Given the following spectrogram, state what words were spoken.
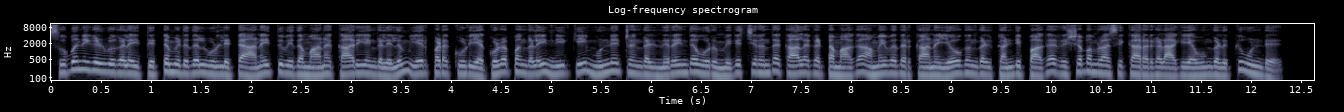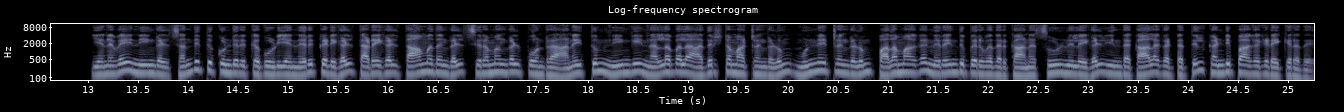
சுப நிகழ்வுகளை திட்டமிடுதல் உள்ளிட்ட அனைத்து விதமான காரியங்களிலும் ஏற்படக்கூடிய குழப்பங்களை நீக்கி முன்னேற்றங்கள் நிறைந்த ஒரு மிகச்சிறந்த காலகட்டமாக அமைவதற்கான யோகங்கள் கண்டிப்பாக ரிஷபம் ராசிக்காரர்களாகிய உங்களுக்கு உண்டு. எனவே நீங்கள் சந்தித்துக் கொண்டிருக்கக்கூடிய நெருக்கடிகள் தடைகள் தாமதங்கள் சிரமங்கள் போன்ற அனைத்தும் நீங்கி நல்லபல அதிர்ஷ்டமாற்றங்களும் முன்னேற்றங்களும் பலமாக நிறைந்து பெறுவதற்கான சூழ்நிலைகள் இந்த காலகட்டத்தில் கண்டிப்பாக கிடைக்கிறது.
